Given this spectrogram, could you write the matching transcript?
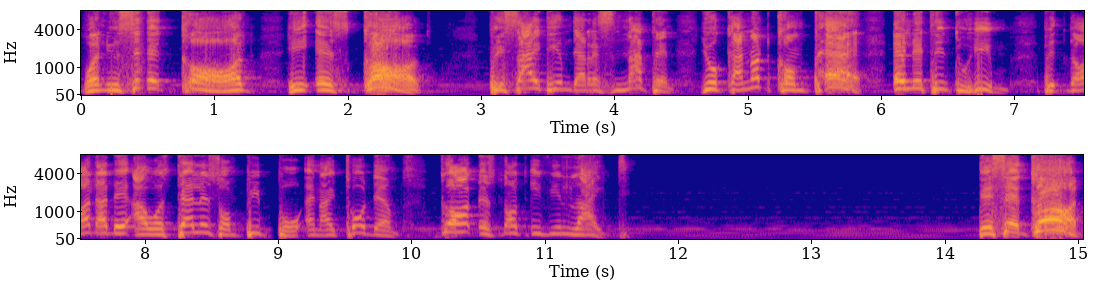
When you say God, He is God. Beside Him, there is nothing. You cannot compare anything to Him. The other day, I was telling some people, and I told them, God is not even light. They say God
